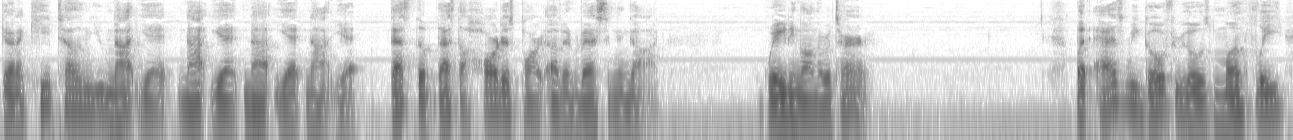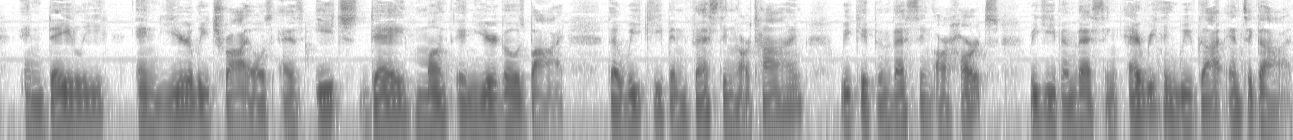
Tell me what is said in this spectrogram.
gonna keep telling you not yet, not yet, not yet, not yet. That's the that's the hardest part of investing in God. Waiting on the return. But as we go through those monthly and daily and yearly trials, as each day, month, and year goes by, that we keep investing our time, we keep investing our hearts, we keep investing everything we've got into God.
